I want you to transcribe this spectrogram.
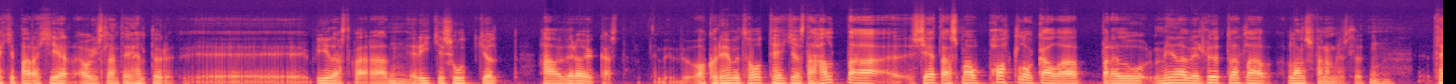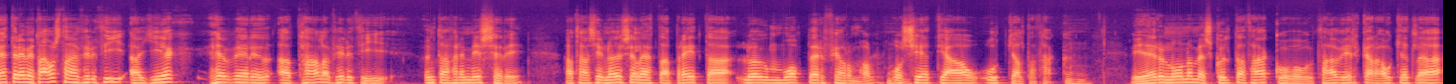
ekki bara hér á Íslandi heldur uh, víðast hvar að mm. ríkisútgjöld hafa verið aukast. Okkur hefur þó tekjast að halda, setja smá potlokk á það bara að þú miða við hlutvalla landsfænamlislu. Mm. Þetta er einmitt ástæðan fyrir því að ég hef verið að tala fyrir því undanfæri misseri að það sé nöðsynlegt að breyta lögum móper fjármál mm. og setja á útgjaldathakk. Mm. Við erum núna með skuldathakk og það virkar ágætlega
